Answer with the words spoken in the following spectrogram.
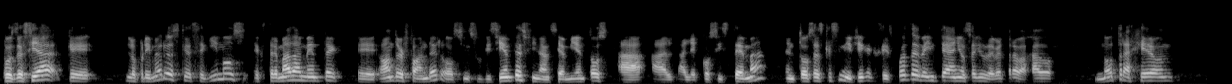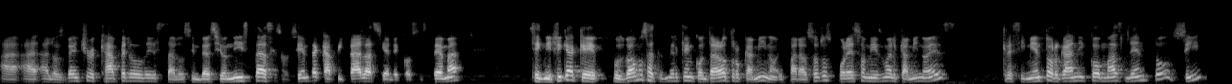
pues decía que lo primero es que seguimos extremadamente eh, underfunded o sin suficientes financiamientos al ecosistema. Entonces, ¿qué significa? Que si después de 20 años ellos de haber trabajado no trajeron a, los venture capitalists, a los inversionistas y suficiente capital hacia el ecosistema, significa que pues vamos a tener que encontrar otro camino. Y para nosotros, por eso mismo, el camino es crecimiento orgánico más lento, sí,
